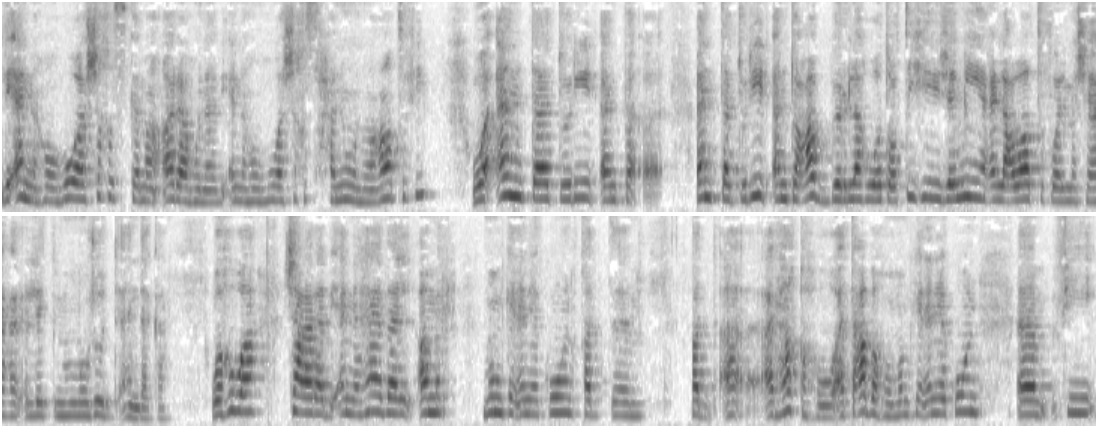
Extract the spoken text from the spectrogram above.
لأنه هو شخص كما أرى هنا بأنه هو شخص حنون وعاطفي وأنت تريد أن أنت تريد أن تعبر له وتعطيه جميع العواطف والمشاعر التي موجود عندك. وهو شعر بأن هذا الأمر ممكن أن يكون قد قد أرهقه وأتعبه ممكن أن يكون في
